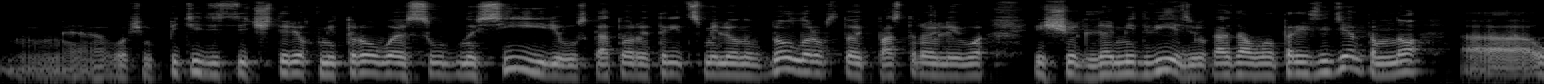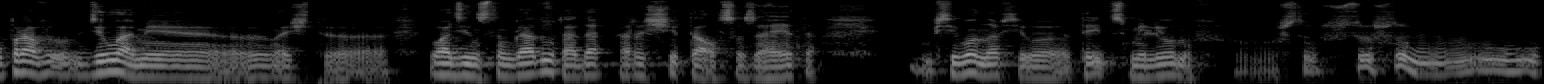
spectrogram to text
в общем, 54-метровое судно «Сириус», которое 30 миллионов долларов стоит, построили его еще для Медведева, когда он был президентом, но управ делами, значит, в 2011 году тогда рассчитался за это всего-навсего 30 миллионов. Что, что, что?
